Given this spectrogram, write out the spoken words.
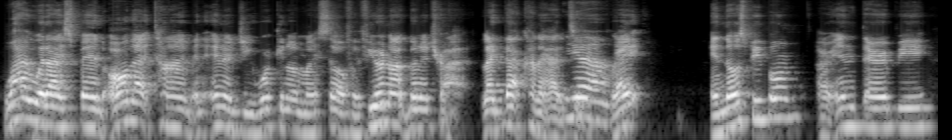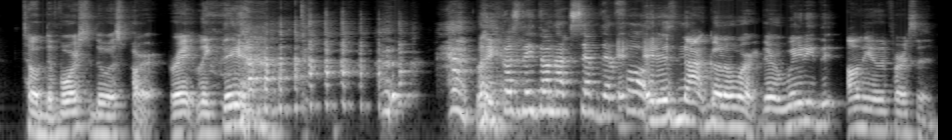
Why would I spend all that time and energy working on myself if you're not gonna try? Like that kind of attitude, Yeah. right? And those people are in therapy till divorce do us part, right? Like they, like because they don't accept their it- fault it is not gonna work. They're waiting on the other person.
